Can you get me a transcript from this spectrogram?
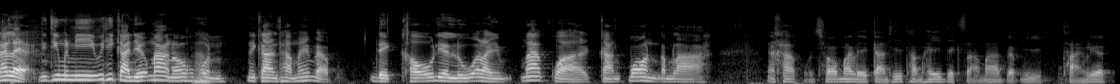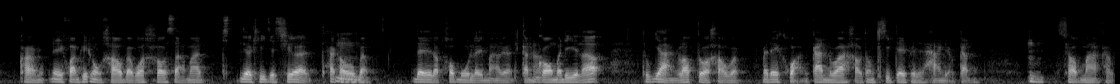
นั่นแหละ จริงๆ มันมีวิธีการเยอะมากเนาะทุกคนในการทำให้แบบเด็กเขาเรียนรู้อะไรมากกว่าการป้อนตำรานะครับผมชอบมากเลยการที่ทำให้เด็กสามารถแบบมีทางเลือกความในความคิดของเขาแบบว่าเขาสามารถเลือกที่จะเชื่อ ถ้าเขาอืมแบบได้รับข้อมูลอะไรมาเลยกันครับกรองมาดีแล้ว ทุกอย่างรอบตัวเขาแบบไม่ได้ขวางกั้นว่าเขาต้องคิดได้ไปในทางเดียวกันอืมชอบมากครับ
